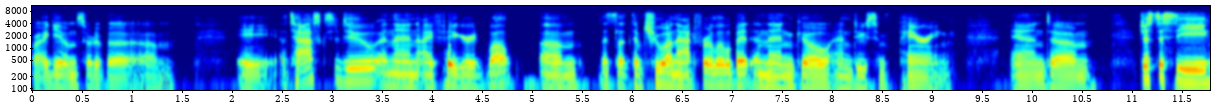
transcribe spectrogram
or I gave them sort of a, um, a, a task to do, and then I figured, well, um, let's let them chew on that for a little bit, and then go and do some pairing, and um, just to see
